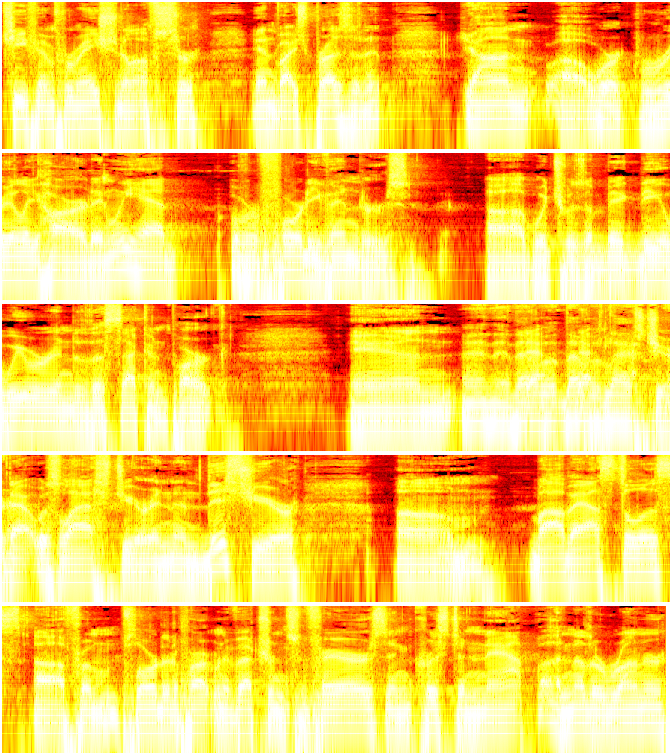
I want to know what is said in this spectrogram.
chief information officer and vice president, John uh, worked really hard, and we had over forty vendors, uh, which was a big deal. We were into the second park. And, And then that was- that was last year. That was last year. And then this year, um, Bob Astelis uh, from Florida Department of Veterans Affairs and Kristen Knapp, another runner,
